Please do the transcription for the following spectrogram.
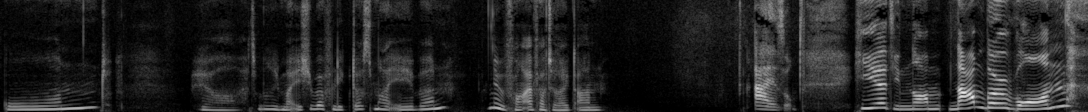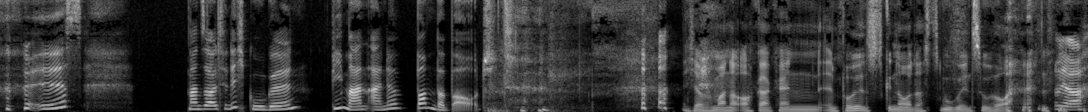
Und ja, jetzt muss ich mal, ich überfliege das mal eben. Ne, wir fangen einfach direkt an. Also, hier die Nom Number One ist, man sollte nicht googeln, wie man eine Bombe baut. Ich habe manchmal auch gar keinen Impuls, genau das googeln zu wollen. Ja.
